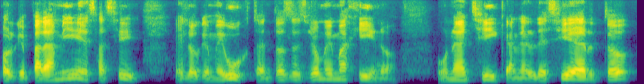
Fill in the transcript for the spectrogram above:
porque para mí es así, es lo que me gusta, entonces yo me imagino una chica en el desierto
